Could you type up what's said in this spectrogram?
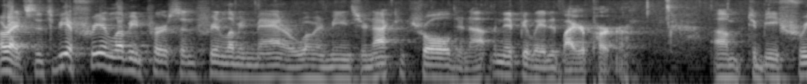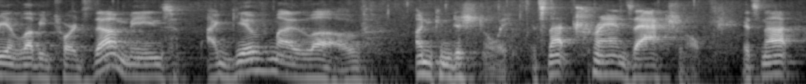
All right, so to be a free and loving person, free and loving man or woman means you're not controlled, you're not manipulated by your partner. Um, to be free and loving towards them means I give my love unconditionally. It's not transactional. It's not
